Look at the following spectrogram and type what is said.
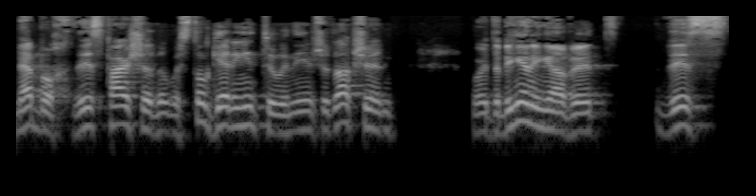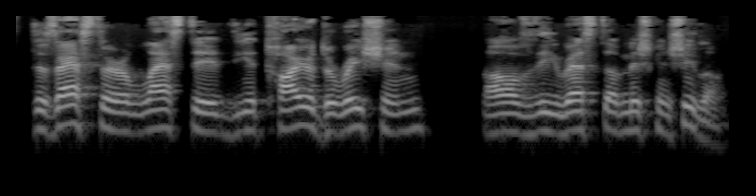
Nebuch, this parsha that we're still getting into in the introduction, or at the beginning of it, this disaster lasted the entire duration of the rest of Mishkan Shiloh.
